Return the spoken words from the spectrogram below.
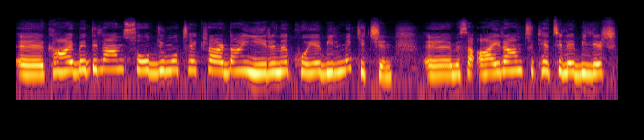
E, kaybedilen sodyumu tekrardan yerine koyabilmek için e, mesela ayran tüketilebilir.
